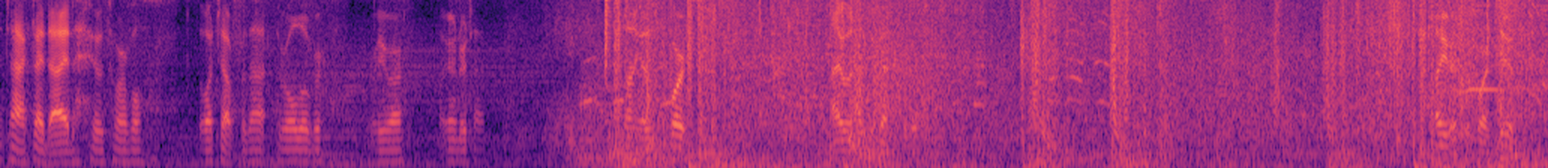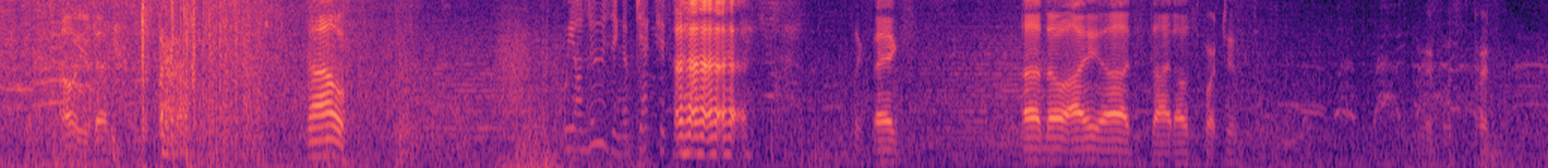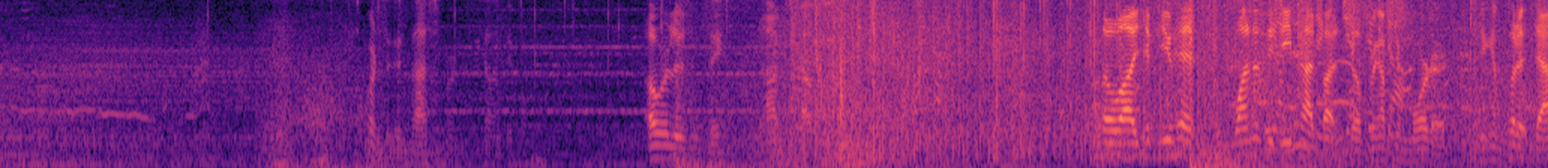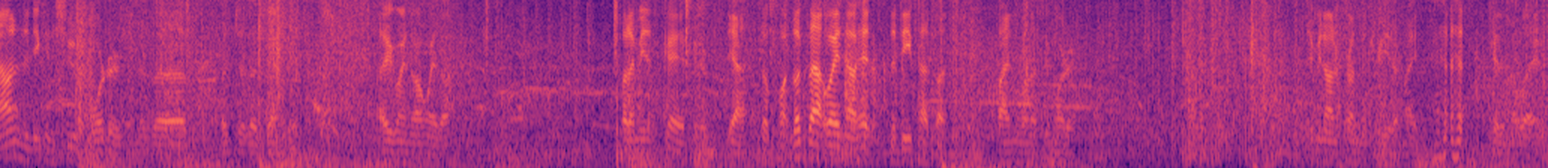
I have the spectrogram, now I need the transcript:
attacked. I died. It was horrible. So watch out for that. The rollover where you are while you're under attack. Running out of support. I would have been for this. Oh, you're support too. Oh, you're dead. no! We are losing objective. like bags. Uh, no, I uh, just died. I was support too. Was support. Support is a good class for killing people. Oh, we're losing C. Now I'm scout. So uh, if you hit one of the D-pad buttons, it'll bring up your mortar. You can put it down, and then you can shoot mortars into the into the objective. Oh, you're going the wrong way though. But I mean, it's okay if you're yeah. So point, look that way. Now hit the D-pad button. Find the one that's your mortar. Maybe not in front of the tree. That might get in the way.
